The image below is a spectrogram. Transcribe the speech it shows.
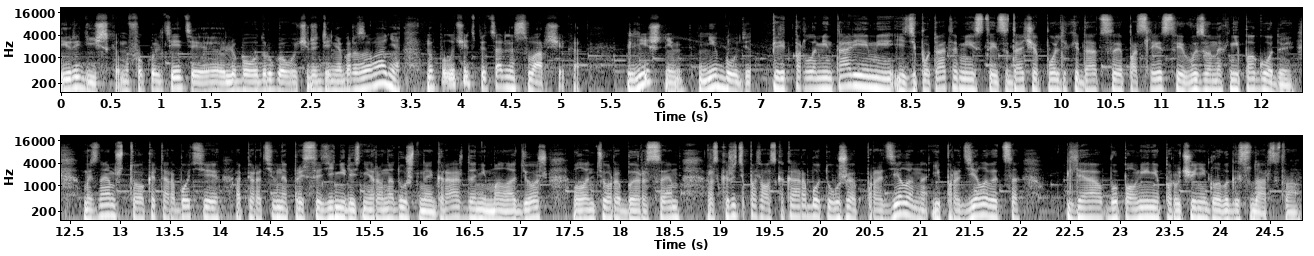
юридическом факультете любого другого учреждения образования, но получить специальность сварщика лишним не будет. Перед парламентариями и депутатами стоит задача по ликвидации последствий, вызванных непогодой. Мы знаем, что к этой работе оперативно присоединились неравнодушные граждане, молодежь, волонтеры БРСМ. Расскажите, пожалуйста, какая работа уже проделана и проделывается для выполнения поручений главы государства?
